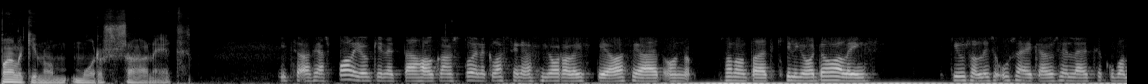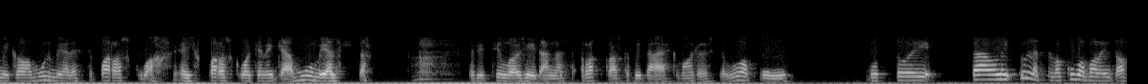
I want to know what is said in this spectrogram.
palkinnon muodossa saaneet? Itse asiassa paljonkin, että tämä on myös toinen klassinen journalisti ja asia, että on sanonta, että kill your darlings, kiusallisen usein käy sillä, että se kuva, mikä on mun mielestä paras kuva, ei ole paras kuva kenenkään muun mielestä. Ja sitten silloin siitä ns. rakkaasta pitää ehkä mahdollisesti luopua. Mutta tämä oli yllättävä kuvavalinta.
